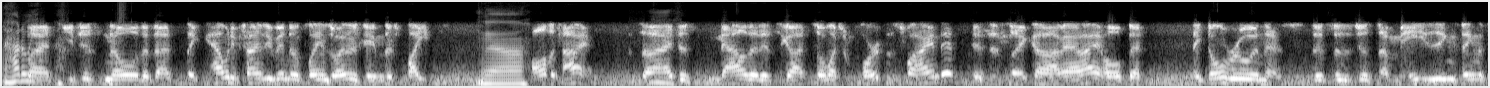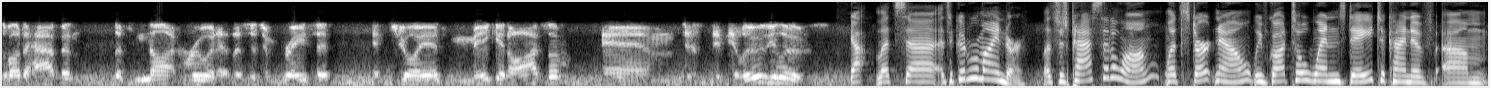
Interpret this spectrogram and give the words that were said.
How do we? But you just know that that like how many times you've been to a Flames Oilers game? There's fights Yeah. all the time. So I just now that it's got so much importance behind it, it's just like, oh man, I hope that they don't ruin this. This is just amazing thing that's about to happen. Let's not ruin it. Let's just embrace it, enjoy it, make it awesome, and just if you lose, you lose. Yeah, let's uh it's a good reminder. Let's just pass that along. Let's start now. We've got till Wednesday to kind of um,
